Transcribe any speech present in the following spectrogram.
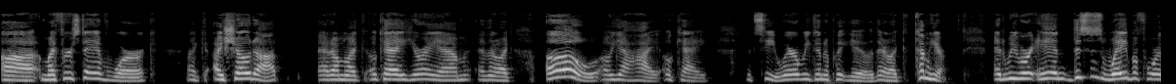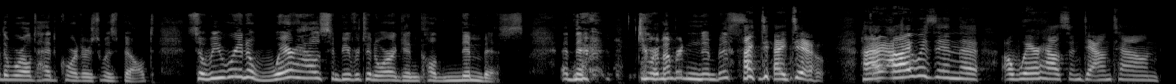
uh my first day of work like i showed up and i'm like okay here i am. And they're like oh oh yeah hi okay. Let's see where are we going to put you? They're like come here. And we were in this is way before the world headquarters was built. So we were in a warehouse in beaverton oregon called nimbus. And there do you remember nimbus? I do. I, I was in the a warehouse in downtown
